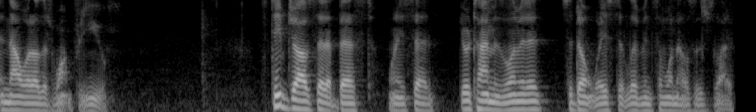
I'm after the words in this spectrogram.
and not what others want for you. Steve Jobs said it best when he said, Your time is limited, so don't waste it living someone else's life.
